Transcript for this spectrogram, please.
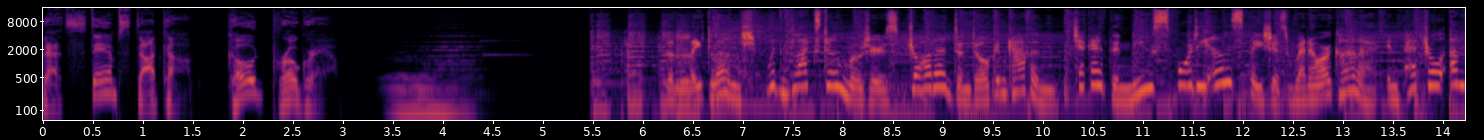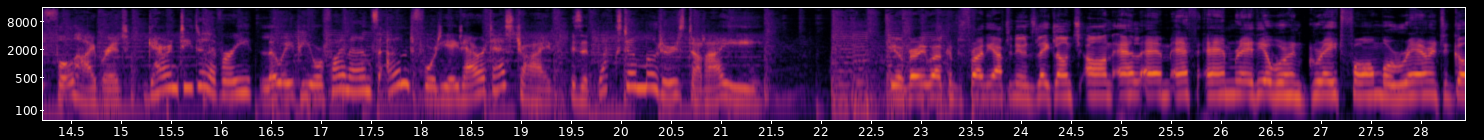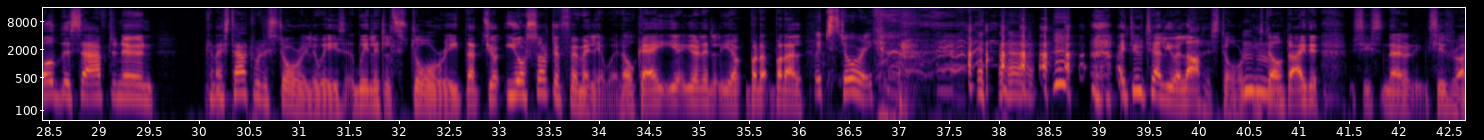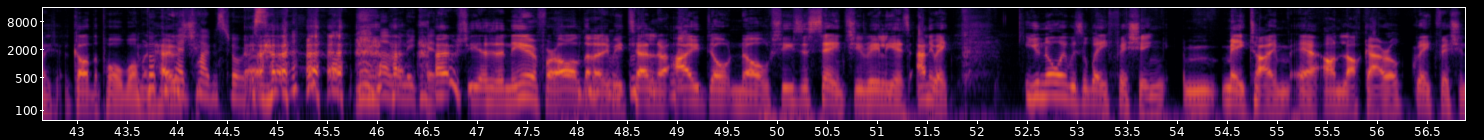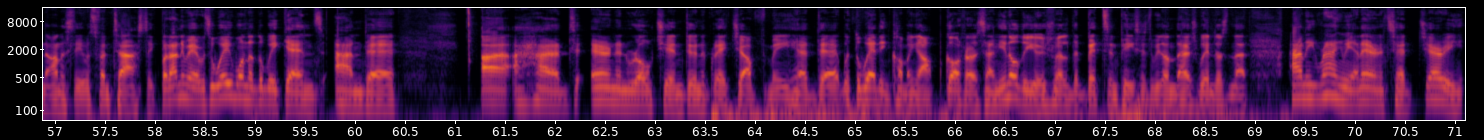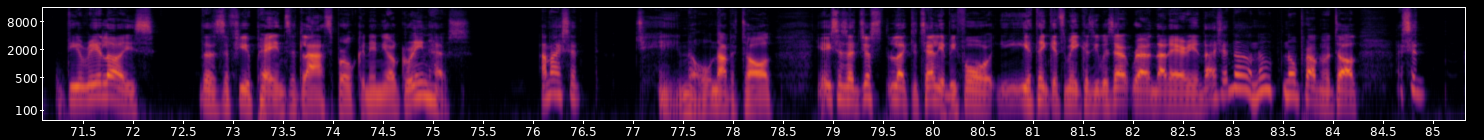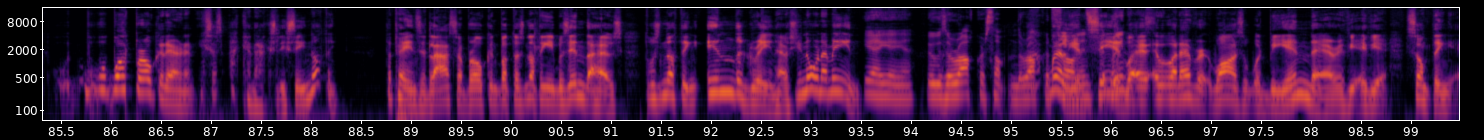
That's Stamps.com. Code PROGRAM. The Late Lunch with Blackstone Motors, Drogheda, Dundalk and Cavan. Check out the new sporty and spacious Renault Arkana in petrol and full hybrid. Guarantee delivery, low APR finance and 48-hour test drive. Visit blackstonemotors.ie. You're very welcome to Friday afternoon's late lunch on LMFM radio. We're in great form. We're raring to go this afternoon. Can I start with a story, Louise? A wee little story that you're you're sort of familiar with, okay? You're, you're little, you're, but but I'll. Which story? I do tell you a lot of stories, Mm-hmm. don't I? I do. She's now she's right. God, the poor woman. Book of How she, bedtime stories. I'm only kidding. how she has an ear for all that I'd be telling her, I don't know. She's a saint. She really is. Anyway. You know, I was away fishing May time uh, on Lough Arrow. Great fishing, honestly, it was fantastic. But anyway, I was away one of the weekends and uh, I had Ernan Roach in doing a great job for me. He had uh, with the wedding coming up, gutters and you know the usual, the bits and pieces to be done, the house windows and that. And he rang me and Ernan said, "Jerry, do you realise there's a few panes of glass broken in your greenhouse?" And I said, Gee, no, not at all. Yeah, he says, I'd just like to tell you before you think it's me because he was out round that area. And I said, no, no, no problem at all. I said, "W- w- what broke it, Aaron? He says, I can actually see nothing. The panes of glass are broken, but there's nothing. He was in the house. There was nothing in the greenhouse. You know what I mean? Yeah, yeah, yeah. If it was a rock or something, the rock would well, fall you'd into see the it, greenhouse. whatever it was, it would be in there if you, if you something.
